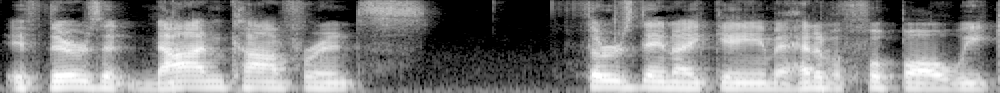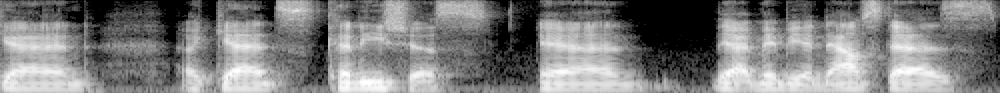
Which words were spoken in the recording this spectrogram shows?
if there's a non-conference Thursday night game ahead of a football weekend against Canisius, and yeah, maybe announced as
